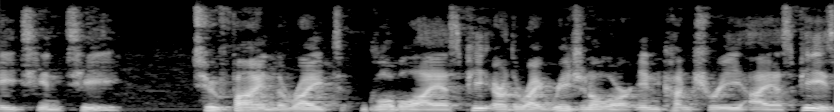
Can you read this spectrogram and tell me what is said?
AT&T to find the right global ISP or the right regional or in country ISPs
